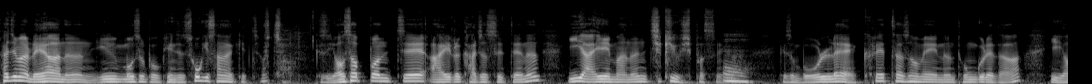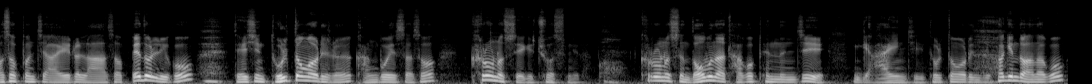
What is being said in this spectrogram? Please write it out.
하지만 레아는 이 모습을 보고 굉장히 속이 상했겠죠. 그렇죠. 그래서 여섯 번째 아이를 가졌을 때는 이 아이만은 지키고 싶었습니다. 어. 그래서 몰래 크레타 섬에 있는 동굴에다가 이 여섯 번째 아이를 낳아서 빼돌리고 네. 대신 돌덩어리를 강보에 싸서 크로노스에게 주었습니다. 어. 크로노스는 너무나 다급했는지 이게 아이인지 돌덩어리인지 확인도 안 하고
